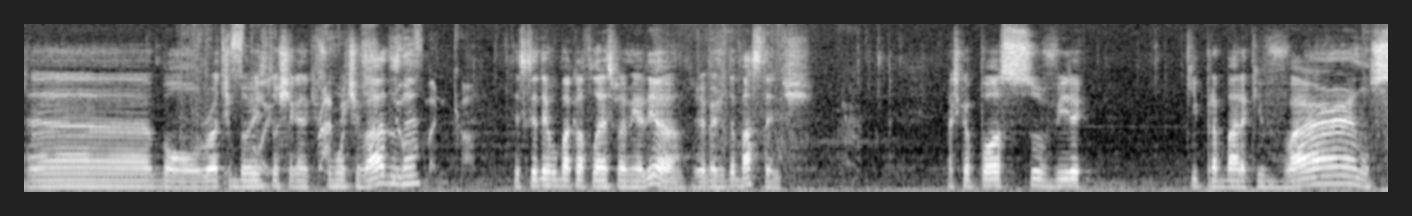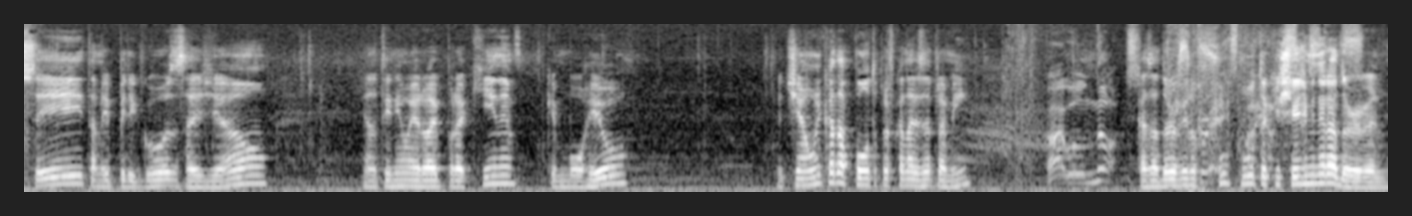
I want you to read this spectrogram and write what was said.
Uh, bom, Rot Boys estão chegando aqui full motivados, né? Se vocês quiserem derrubar aquela floresta pra mim ali, ó, já me ajuda bastante. Acho que eu posso vir aqui pra Barakivar, não sei, tá meio perigoso essa região. Eu não tem nenhum herói por aqui, né? Porque morreu. Eu tinha um em cada ponto pra ficar analisando pra mim. Caçador vindo full puta aqui, cheio de minerador, velho.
